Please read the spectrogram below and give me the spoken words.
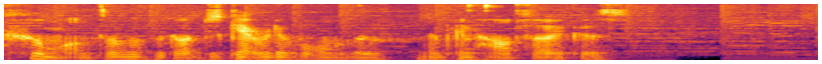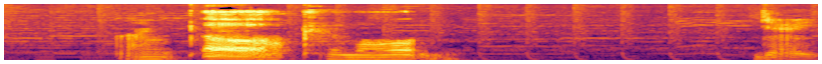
Come on, for the God, just get rid of all of them. Then we can hard focus. Thank Oh, fuck. come on. Yay.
